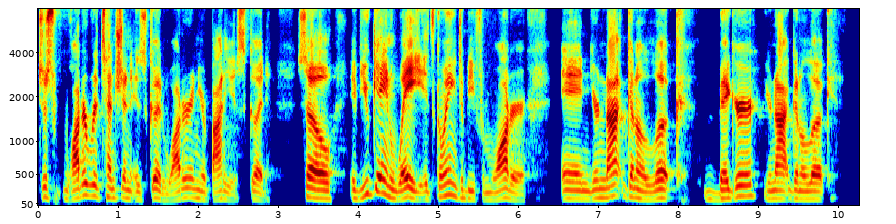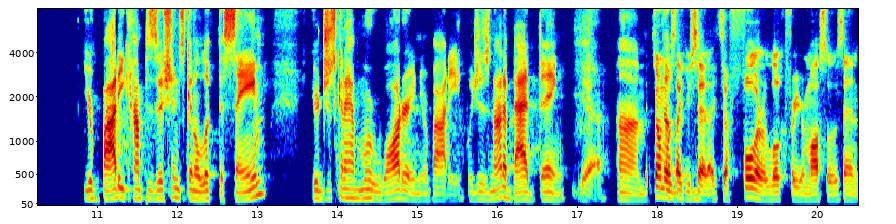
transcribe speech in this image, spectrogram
just water retention is good. Water in your body is good. So if you gain weight, it's going to be from water, and you're not going to look bigger. You're not going to look. Your body composition is going to look the same you're just going to have more water in your body, which is not a bad thing. Yeah. Um, it's almost the, like you said, it's a fuller look for your muscles. And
